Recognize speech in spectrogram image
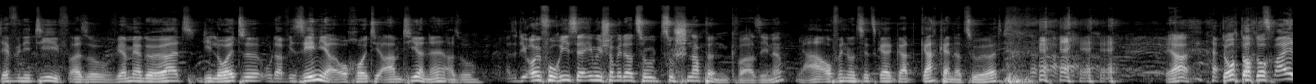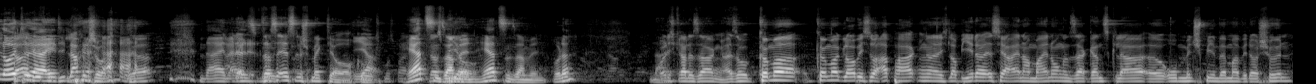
definitiv. Also wir haben ja gehört, die Leute, oder wir sehen ja auch heute Abend hier, ne? Also, also die Euphorie ist ja irgendwie schon wieder zu, zu schnappen quasi, ne? Ja, auch wenn uns jetzt gar, gar, gar keiner zuhört. ja, doch, doch, doch. Zwei Leute da, die, die, lachen schon. Ja. Nein, das, das, Essen schmeckt ja auch ja. gut. Herzen sammeln, Herzen sammeln, oder? Wollte ich gerade sagen. Also können wir, können wir glaube ich, so abhaken. Ich glaube, jeder ist ja einer Meinung und sagt ganz klar, äh, oben mitspielen, wenn wir wieder schön,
